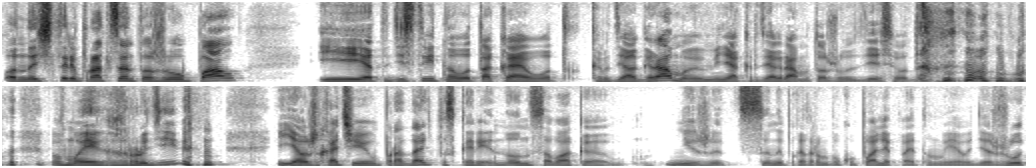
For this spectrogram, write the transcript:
Он на 4% уже упал. И это действительно вот такая вот кардиограмма. И у меня кардиограмма тоже вот здесь вот в моей груди. И я уже хочу его продать поскорее, но он собака ниже цены, по которой мы покупали, поэтому я его держу.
